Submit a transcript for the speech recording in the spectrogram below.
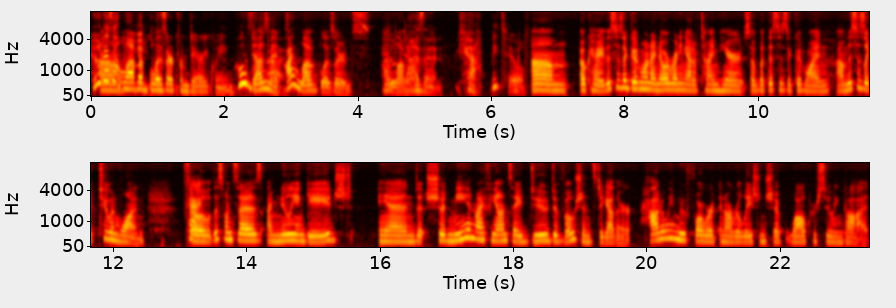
Who doesn't Um, love a blizzard from Dairy Queen? Who It's doesn't? I love blizzards. I love. Who love doesn't? Yeah, me too. Um, okay, this is a good one. I know we're running out of time here, so but this is a good one. Um, this is like two and one. So this one says, I'm newly engaged, and should me and my fiance do devotions together? How do we move forward in our relationship while pursuing God?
